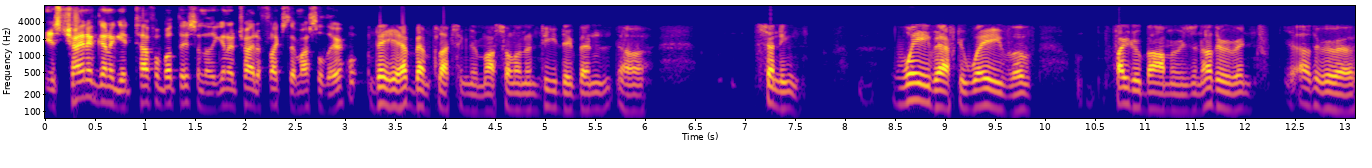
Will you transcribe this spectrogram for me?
is China going to get tough about this, and are they going to try to flex their muscle there? They have been flexing their muscle, and indeed they've been uh, sending wave after wave of fighter bombers and other and other uh,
